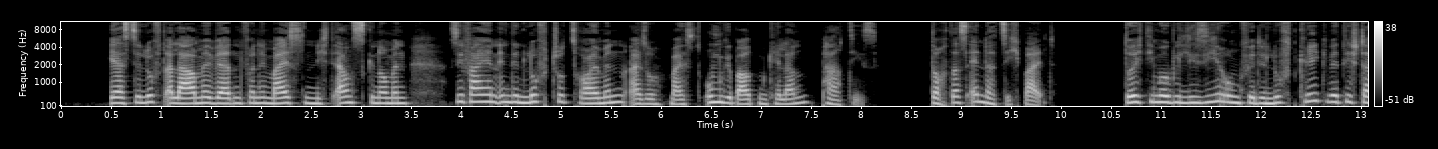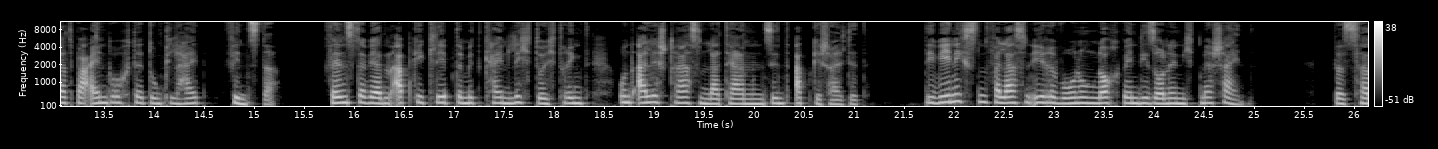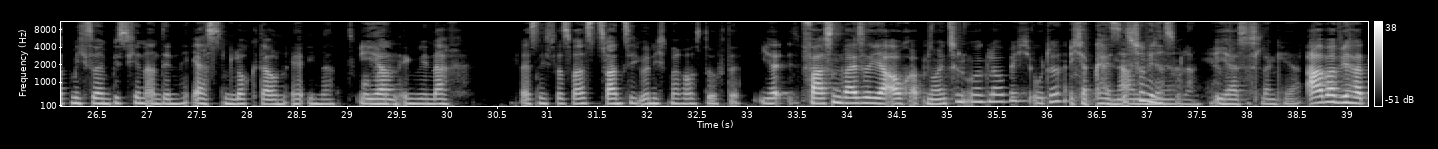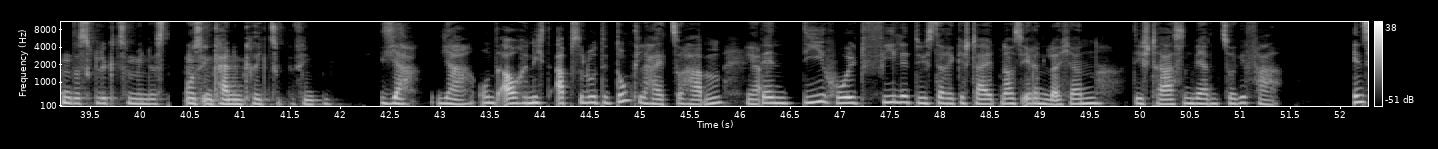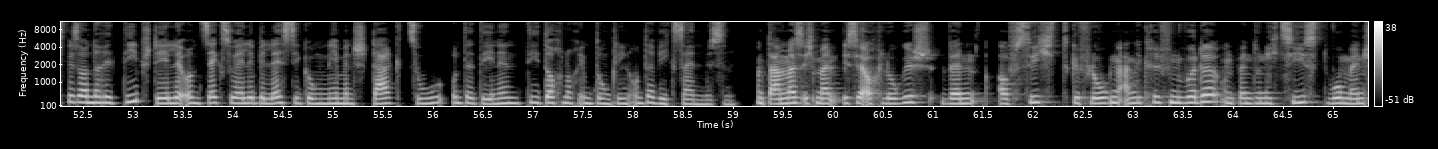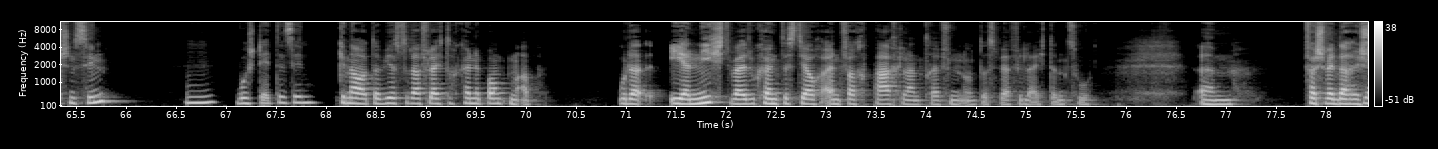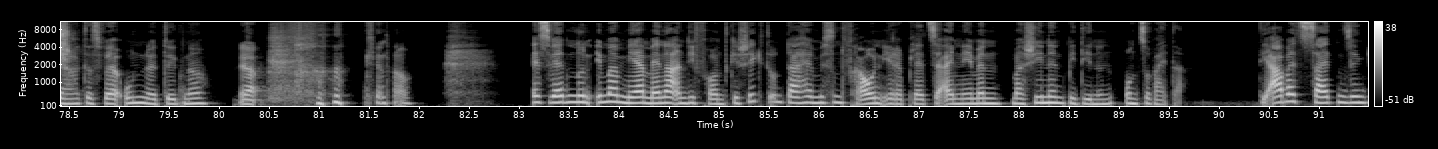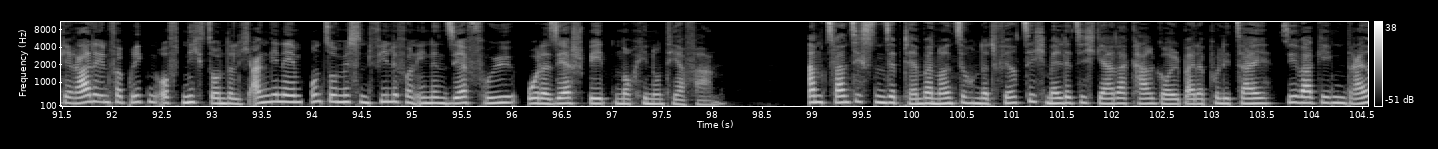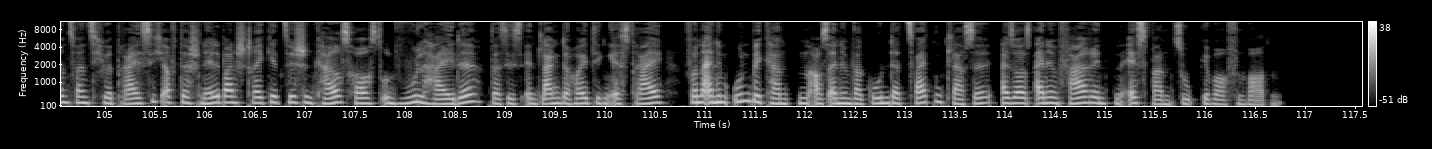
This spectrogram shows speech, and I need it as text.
Erste Luftalarme werden von den meisten nicht ernst genommen. Sie feiern in den Luftschutzräumen, also meist umgebauten Kellern, Partys. Doch das ändert sich bald. Durch die Mobilisierung für den Luftkrieg wird die Stadt bei Einbruch der Dunkelheit finster. Fenster werden abgeklebt, damit kein Licht durchdringt, und alle Straßenlaternen sind abgeschaltet. Die wenigsten verlassen ihre Wohnung noch, wenn die Sonne nicht mehr scheint. Das hat mich so ein bisschen an den ersten Lockdown erinnert, wo Ja. man irgendwie nach, weiß nicht, was war's, 20 Uhr nicht mehr raus durfte. Ja, phasenweise ja auch ab 19 Uhr, glaube ich, oder? Ich habe keine Es ist Ahnung. schon wieder mehr. so lang her. Ja, es ist lang her. Aber wir hatten das Glück zumindest, uns in keinem Krieg zu befinden. Ja, ja, und auch nicht absolute Dunkelheit zu haben, Ja. denn die holt viele düstere Gestalten aus ihren Löchern, die Straßen werden zur Gefahr. Insbesondere Diebstähle und sexuelle Belästigung nehmen stark zu unter denen, die doch noch im Dunkeln unterwegs sein müssen. Und damals, ich meine, ist ja auch logisch, wenn auf Sicht geflogen angegriffen wurde und wenn du nicht siehst, wo Menschen sind, Hm, wo Städte sind? genau, da wirst du da vielleicht auch keine Bomben ab. Oder eher nicht, weil du könntest ja auch einfach Brachland treffen und das wäre vielleicht dann zu ähm, verschwenderisch. Ja, das wäre unnötig, ne? ja. genau. Es werden nun immer mehr Männer an die Front geschickt und daher müssen Frauen ihre Plätze einnehmen, Maschinen bedienen und so weiter. Die Arbeitszeiten sind gerade in Fabriken oft nicht sonderlich angenehm und so müssen viele von ihnen sehr früh oder sehr spät noch hin und her fahren. Am 20. September 1940 meldet sich Gerda Kargol bei der Polizei. Sie war gegen 23.30 Uhr auf der Schnellbahnstrecke zwischen Karlshorst und Wuhlheide, das ist entlang der heutigen S3, von einem Unbekannten aus einem Waggon der zweiten Klasse, also aus einem fahrenden S-Bahn-Zug geworfen worden.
